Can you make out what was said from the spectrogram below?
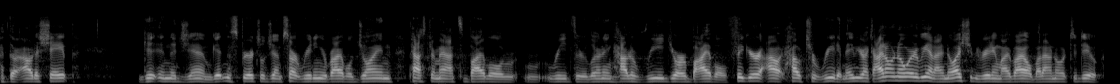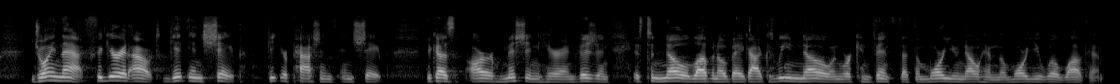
If they're out of shape, get in the gym, get in the spiritual gym, start reading your Bible. Join Pastor Matt's Bible read through, learning how to read your Bible. Figure out how to read it. Maybe you're like, I don't know where to begin. I know I should be reading my Bible, but I don't know what to do. Join that. Figure it out. Get in shape. Get your passions in shape. Because our mission here and vision is to know, love, and obey God. Because we know and we're convinced that the more you know Him, the more you will love Him.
